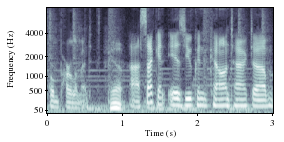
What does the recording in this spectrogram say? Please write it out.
from Parliament. Yeah. Uh, second is you can contact um,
